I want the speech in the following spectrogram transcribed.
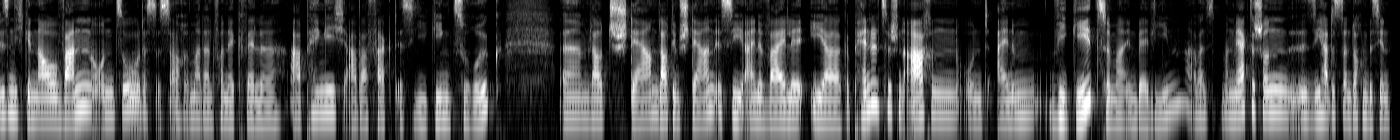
wissen nicht genau wann und so, das ist auch immer dann von der Quelle abhängig, aber Fakt ist, sie ging zurück. Ähm, laut Stern, laut dem Stern ist sie eine Weile eher gependelt zwischen Aachen und einem WG-Zimmer in Berlin. Aber man merkte schon, sie hat es dann doch ein bisschen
